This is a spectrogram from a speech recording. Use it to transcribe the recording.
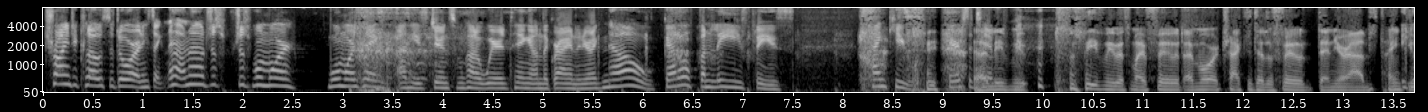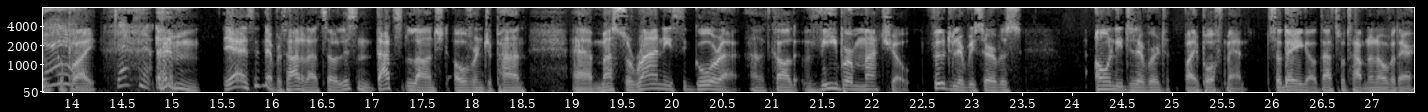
trying to close the door and he's like, no, no, just just one more, one more thing. and he's doing some kind of weird thing on the ground. And you're like, no, get up and leave, please. Thank you. Here's a Uh, tip. leave me, leave me with my food. I'm more attracted to the food than your abs. Thank you. yeah, Goodbye. Definitely. Yeah, I never thought of that. So listen, that's launched over in Japan. Uh, Masurani Segura, and it's called Viber Macho food delivery service, only delivered by buff men. So there you go. That's what's happening over there.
